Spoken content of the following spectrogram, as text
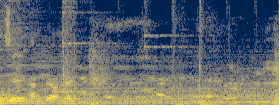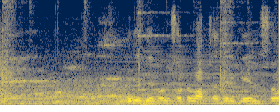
এই যে এখানটায় অনেক এই যে দেখুন ছোট বাচ্চাদের গেম শো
